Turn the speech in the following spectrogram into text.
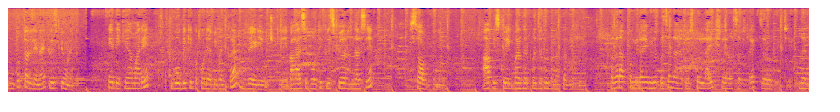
उनको तल लेना है क्रिस्पी होने तक। ये देखिए हमारे गोभी के पकोड़े अभी बनकर रेडी हो चुके हैं। बाहर से बहुत ही क्रिस्पी और अंदर से सॉफ्ट बने आप इसको एक बार घर पर ज़रूर बनाकर देखिए। अगर आपको मेरा ये वीडियो पसंद आया तो इसको लाइक शेयर और सब्सक्राइब ज़रूर कीजिए। धन्यवाद।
